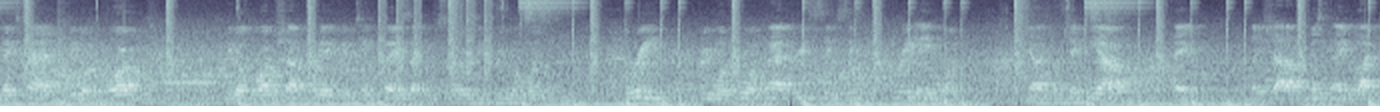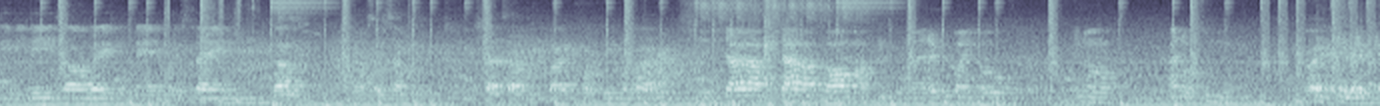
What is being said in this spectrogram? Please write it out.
You next time. Vito's Barber. Vito's Barbershop, 4815 Place. Thank you, Facility 3113 314 536 6381. Y'all come check me out. Hey, say shout out to Mr. A Block DVD as always. The man doing his thing. Well, you want to say something? Shout out to everybody we leave out here. Shout out, shout out to all my people, man. Everybody knows, you know, I know too many people. Right.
